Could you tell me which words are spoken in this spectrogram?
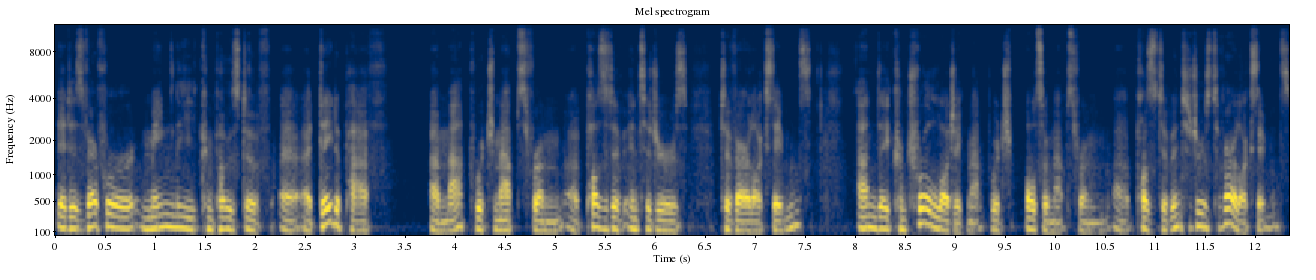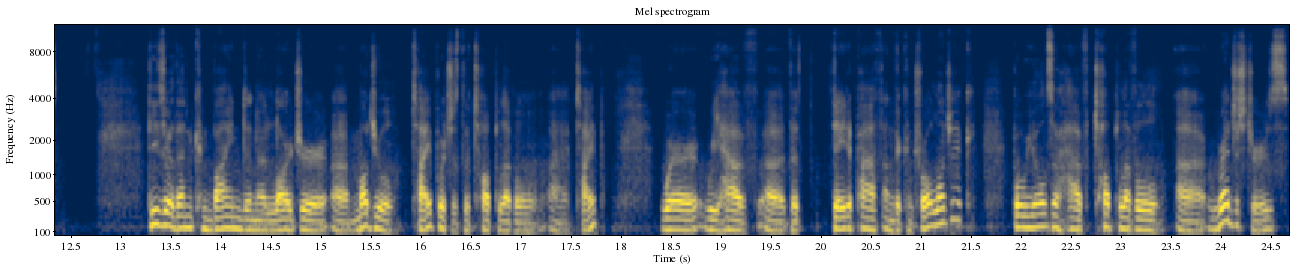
it is therefore mainly composed of a, a data path a map, which maps from uh, positive integers to Verilog statements, and a control logic map, which also maps from uh, positive integers to Verilog statements. These are then combined in a larger uh, module type, which is the top level uh, type, where we have uh, the data path and the control logic, but we also have top-level uh, registers,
